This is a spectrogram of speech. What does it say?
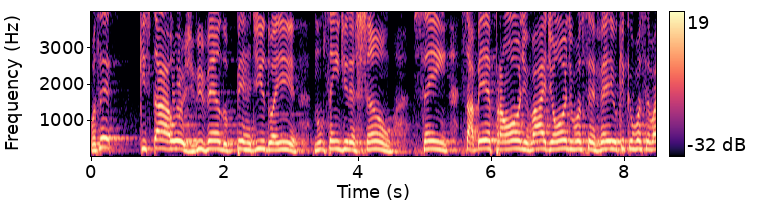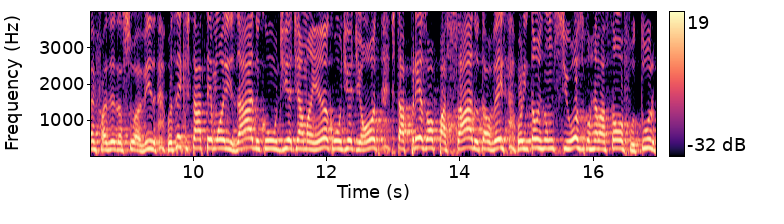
Você que está hoje vivendo perdido aí, sem direção, sem saber para onde vai, de onde você veio, o que, que você vai fazer da sua vida. Você que está atemorizado com o dia de amanhã, com o dia de ontem, está preso ao passado, talvez, ou então ansioso com relação ao futuro,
